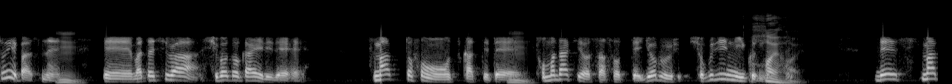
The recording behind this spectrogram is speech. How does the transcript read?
例えばですね、うん。えー私は仕事帰りで、スマートフォンを使ってて、うん。友達を誘って夜食事に行くんです、ねはいはい。で、スマー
